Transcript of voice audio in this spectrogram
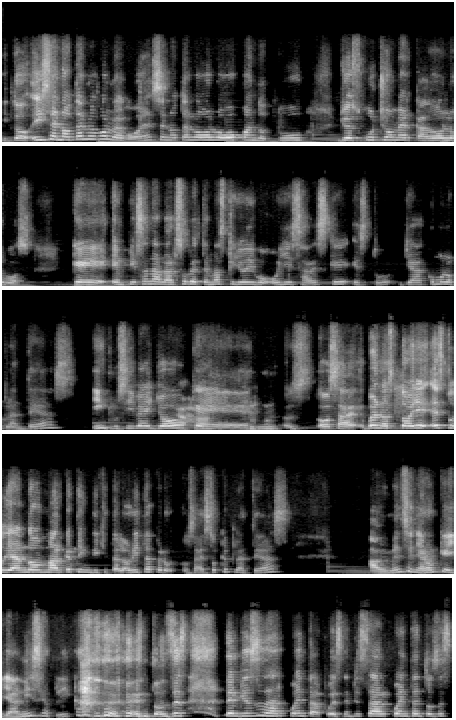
y todo. Y se nota luego, luego, ¿eh? se nota luego, luego cuando tú, yo escucho mercadólogos que empiezan a hablar sobre temas que yo digo, oye, ¿sabes qué? Esto ya cómo lo planteas. Inclusive yo que, o sea, bueno, estoy estudiando marketing digital ahorita, pero, o sea, esto que planteas, a mí me enseñaron que ya ni se aplica. entonces, te empiezas a dar cuenta, pues te empiezas a dar cuenta. Entonces,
